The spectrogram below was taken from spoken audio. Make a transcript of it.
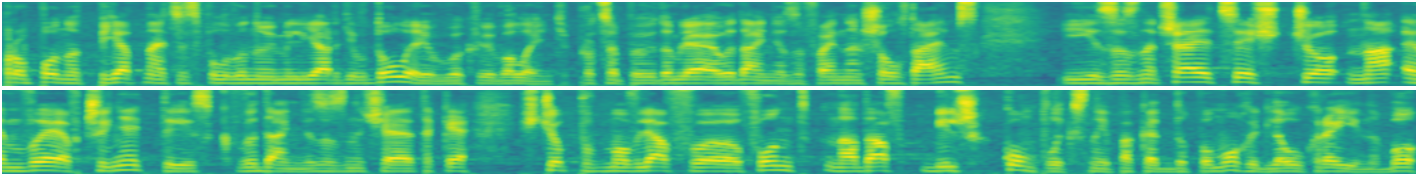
про понад 15,5 мільярдів доларів в еквіваленті. Про це повідомляє видання The Financial Times. І зазначається, що на МВФ чинять тиск. Видання зазначає таке, щоб, мовляв, е, фонд надав більш комплексний пакет допомоги для України, бо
